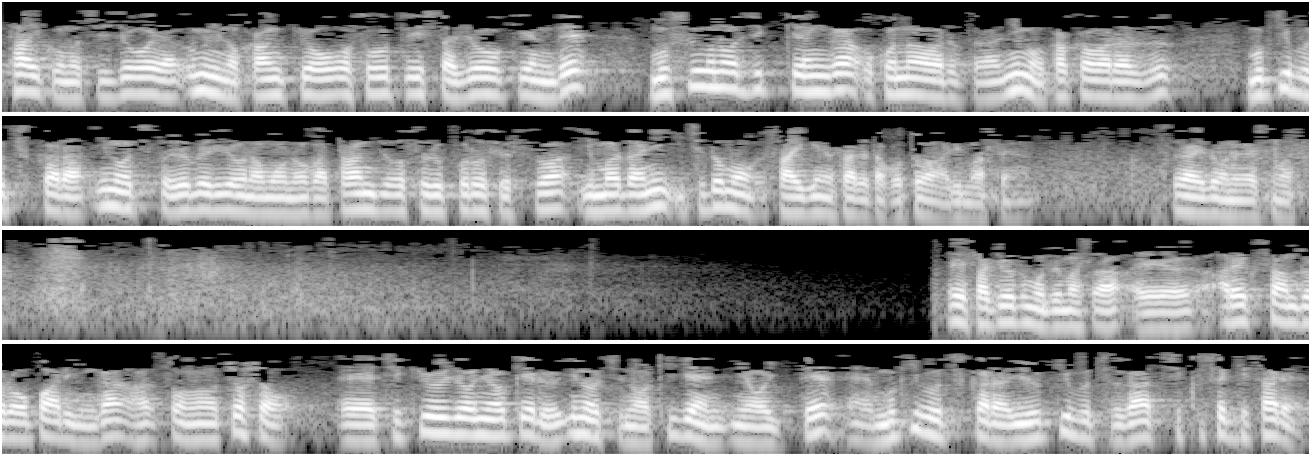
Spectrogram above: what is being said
太古の地上や海の環境を想定した条件で、無数の実験が行われたにもかかわらず、無機物から命と呼べるようなものが誕生するプロセスは未だに一度も再現されたことはありません。スライドお願いします。え先ほども出ました、えアレクサンドル・オパリンがその著書、え地球上における命の起源において、え無機物から有機物が蓄積され、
